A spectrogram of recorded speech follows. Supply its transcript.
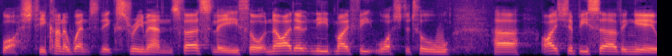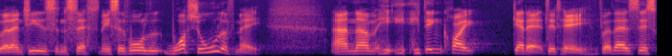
washed, he kind of went to the extreme ends. Firstly, he thought, No, I don't need my feet washed at all. Uh, I should be serving you. And then Jesus insists and he says, Well, wash all of me. And um, he, he didn't quite get it, did he? But there's this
